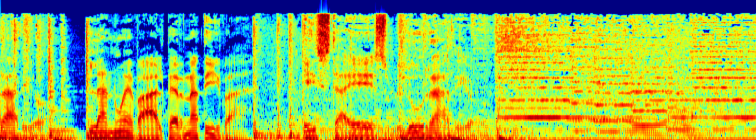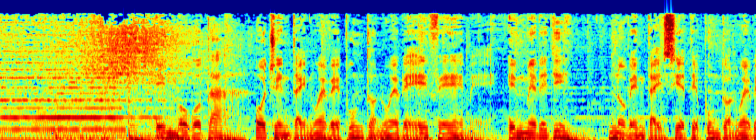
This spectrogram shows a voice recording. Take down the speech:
Radio, la nueva alternativa. Esta es Blue Radio. En Bogotá, 89.9 FM. En Medellín, 97.9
